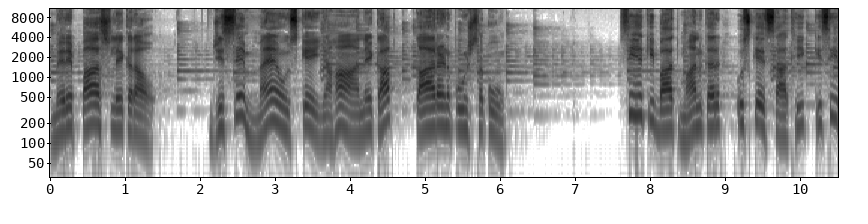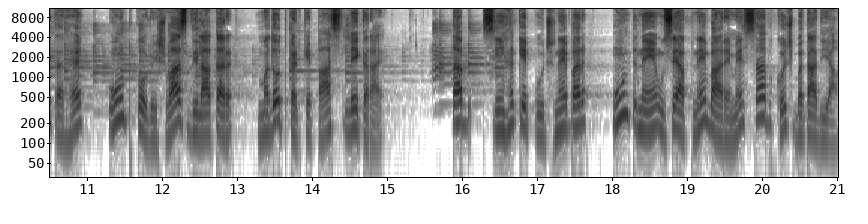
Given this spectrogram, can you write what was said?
मेरे पास लेकर आओ, जिससे मैं उसके यहाँ आने का कारण पूछ सकूँ। सिंह की बात मानकर उसके साथी किसी तरह ऊँट को विश्वास दिलाकर मदोत्कट के पास लेकर आए। तब सिंह के पूछने पर ऊँट ने उसे अपने बारे में सब कुछ बता दिया,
